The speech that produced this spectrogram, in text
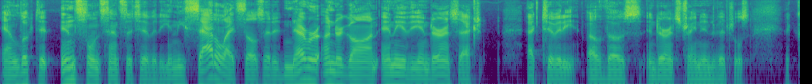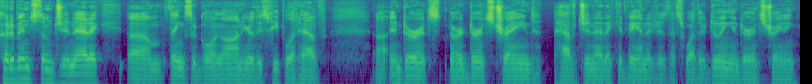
and looked at insulin sensitivity in these satellite cells that had never undergone any of the endurance action. Activity of those endurance trained individuals. It could have been some genetic um, things that are going on here. These people that have uh, endurance or endurance trained have genetic advantages. That's why they're doing endurance training.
